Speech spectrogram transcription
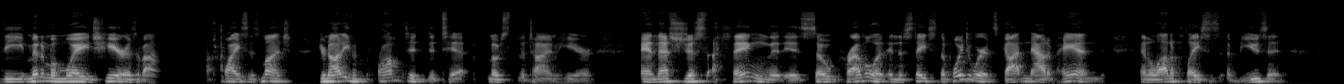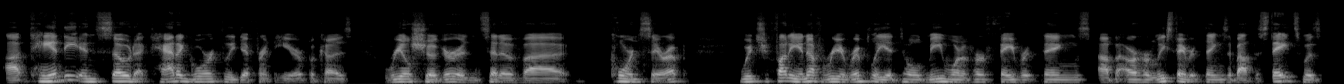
The minimum wage here is about twice as much. You're not even prompted to tip most of the time here. And that's just a thing that is so prevalent in the States to the point to where it's gotten out of hand and a lot of places abuse it. Uh, candy and soda categorically different here because real sugar instead of uh, corn syrup. Which, funny enough, Rhea Ripley had told me one of her favorite things about, or her least favorite things about the states was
